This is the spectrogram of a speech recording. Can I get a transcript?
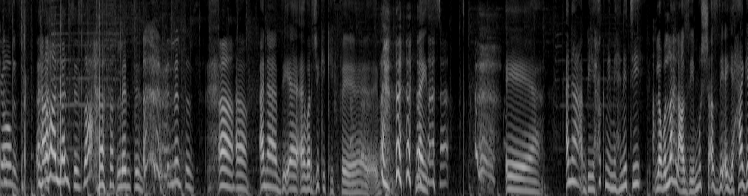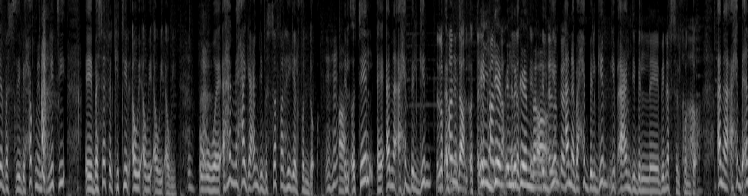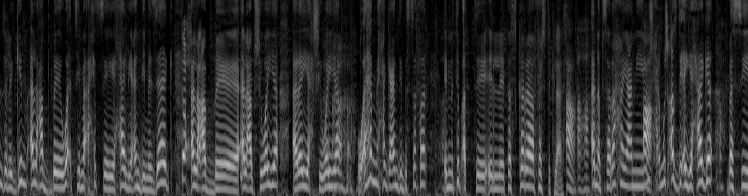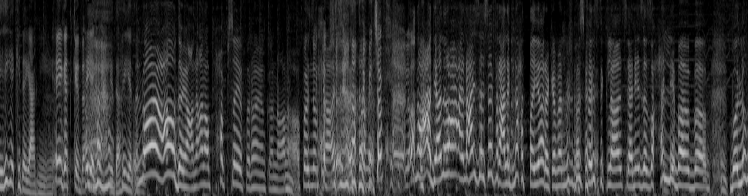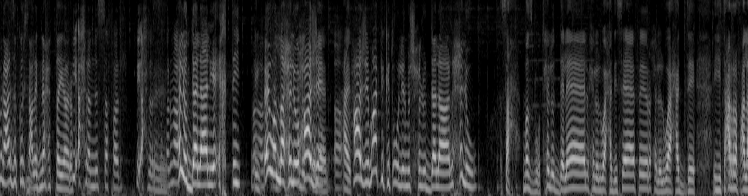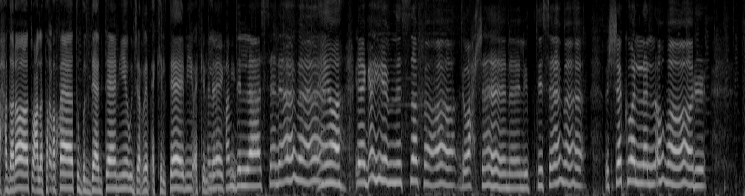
اليوم. آه ال lenses صح؟ lenses. ال lenses آه. آه. أنا بدي أورجيكي كيف آه، nice. إيه أنا بحكم مهنتي لا والله العظيم مش قصدي أي حاجة بس بحكم مهنتي إيه بسافر كتير قوي قوي قوي قوي وأهم حاجة عندي بالسفر هي الفندق. آه. الأوتيل إيه أنا أحب الجيم الجيم الفندق. الجيم الجيم الوكل. أنا بحب الجيم يبقى عندي بال- بنفس الفندق. آه. أنا أحب أنزل الجيم ألعب وقت ما أحس حالي عندي مزاج تحفة. ألعب ألعب شوية أريح شوية. وأهم حاجة عندي بالسفر إن تبقى الت- التذكرة first class أنا بصراحة يعني آه. مش مش قصدي أي حاجة بس هي كده يعني. هي جت كده. هي جت كده هي لا الأمور عادة يعني أنا بحب سافر هيك على first class بتشبحي شكله إنه عادي أنا أنا عايزة أسافر على جناح الطيارة كمان مش بس first class يعني إذا صح لي ب... ب... بقول لهم أنا عايزة كرسي على جناح الطيارة. في أحلى من السفر في أحلى من السفر. ما حلو الدلال يا أختي. إيه. اي والله حلو حلو حاجة. آه. حلو. حاجة ما فيك تقولي مش حلو الدلال حلو. صح مزبوط حلو الدلال وحلو الواحد يسافر وحلو الواحد يتعرف على حضارات وعلى ثقافات وبلدان تانية ويجرب أكل تاني وأكل زاكي الحمد لله السلامة. أيوة. يا جاي من السفر وحشانة الابتسامة الشك ولا القمر؟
